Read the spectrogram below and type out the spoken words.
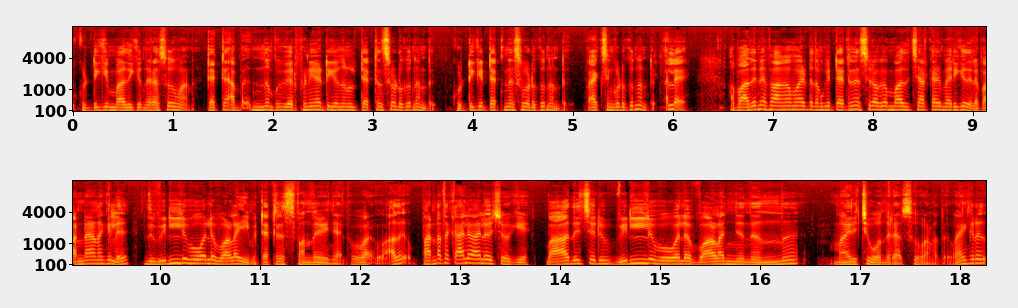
കുട്ടിക്കും ബാധിക്കുന്ന ഒരു അസുഖമാണ്. ടെറ്റ ഇന്ന് നമുക്ക് ഗർഭിണിയായിട്ടിരിക്കുന്ന ടെറ്റനസ് കൊടുക്കുന്നുണ്ട്. കുട്ടിക്ക് ടെറ്റനസ് കൊടുക്കുന്നുണ്ട്. വാക്സിൻ കൊടുക്കുന്നുണ്ട്. അല്ലേ? അപ്പോൾ അതിന്റെ ഭാഗമായിട്ട് നമുക്ക് ടെറ്റനസ് രോഗം ബാധിച്ച ആൾക്കാർ മരിക്കുന്നില്ല. പണ്ടാണെങ്കിൽ ഇത് വില്ല് പോലെ വളയും ടെറ്റനസ് വന്നു കഴിഞ്ഞാൽ. അത് പണ്ടത്തെ കാലം ആലോചിച്ച് നോക്കിയേ. ബാധിച്ചൊരു വില്ല് പോലെ വളഞ്ഞു നിന്ന് മരിച്ചു പോകുന്നൊരു അസുഖമാണത്. ഭയങ്കര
